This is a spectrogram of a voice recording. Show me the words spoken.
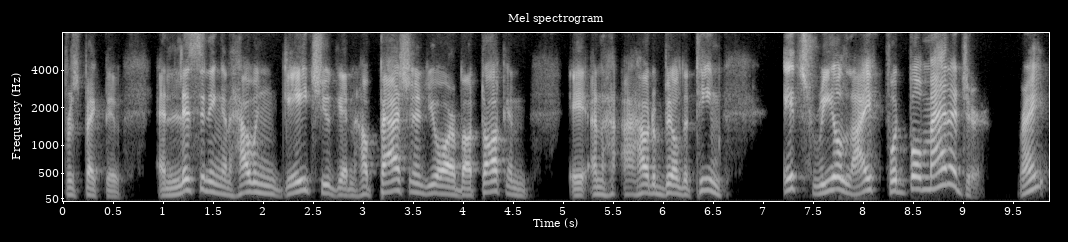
perspective and listening and how engaged you get and how passionate you are about talking uh, and h- how to build a team. It's real life football manager right?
